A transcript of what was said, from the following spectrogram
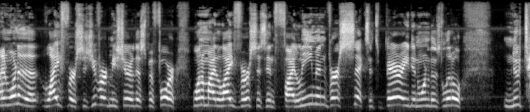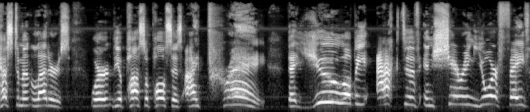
And one of the life verses, you've heard me share this before, one of my life verses in Philemon, verse 6. It's buried in one of those little New Testament letters where the Apostle Paul says, I pray that you will be active in sharing your faith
